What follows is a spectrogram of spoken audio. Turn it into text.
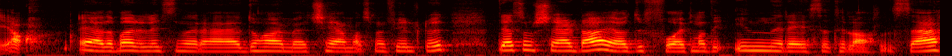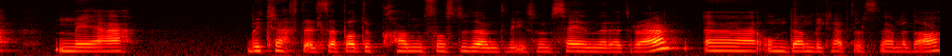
ja, er det bare litt sånn at Du har med et skjema som er fylt ut. Det som skjer da, er at du får på en måte innreisetillatelse med bekreftelse på at du kan få studentvisum senere, tror jeg. Eh, om den bekreftelsen er med da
